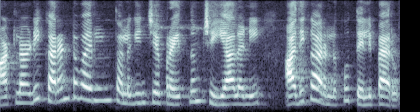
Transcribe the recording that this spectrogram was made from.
మాట్లాడి కరెంటు వైర్లను తొలగించే ప్రయత్నం చేయాలని అధికారులకు తెలిపారు.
